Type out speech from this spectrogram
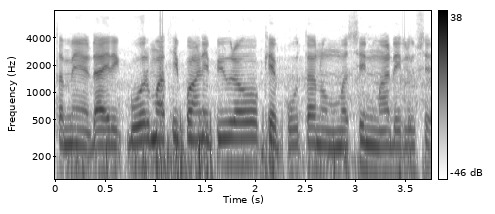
તમે ડાયરેક્ટ બોરમાંથી પાણી પીવરાવો કે પોતાનું મશીન માંડેલું છે?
